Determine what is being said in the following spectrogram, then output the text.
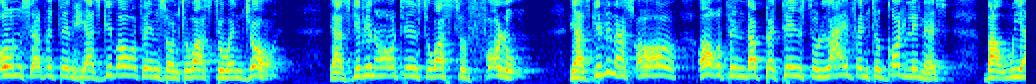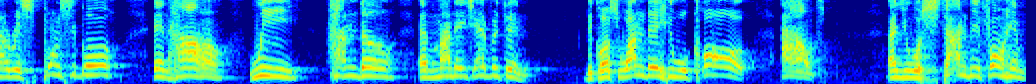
owns everything, He has given all things unto us to enjoy. He has given all things to us to follow. He has given us all, all things that pertains to life and to godliness, but we are responsible in how we handle and manage everything. Because one day he will call out and you will stand before him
